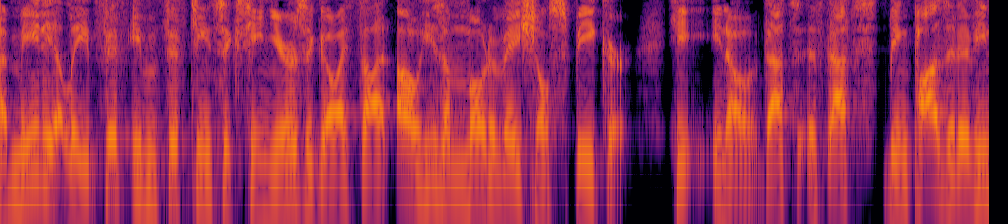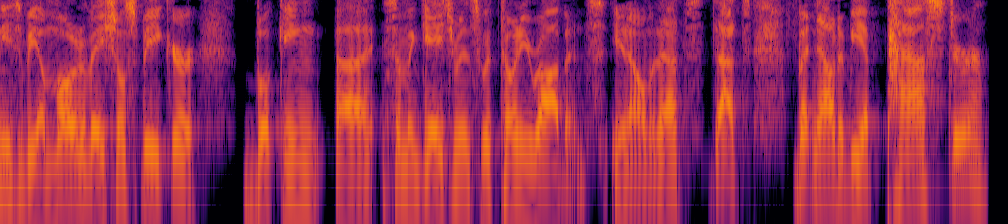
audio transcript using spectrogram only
immediately, even 15, 16 years ago, I thought, oh, he's a motivational speaker he, you know, that's, if that's being positive, he needs to be a motivational speaker booking, uh, some engagements with Tony Robbins, you know, and that's, that's, but now to be a pastor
